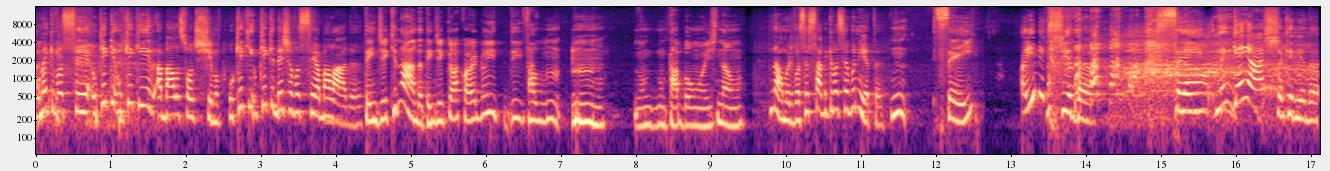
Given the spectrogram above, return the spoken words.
Como é que você. O que que, o que que abala sua autoestima? O que que, o que que deixa você abalada? Tem dia que nada, tem dia que eu acordo e, e falo, hum, hum, não, não tá bom hoje, não. Não, mas você sabe que você é bonita. Hum, sei. Aí, metida. Sei. Ninguém acha, querida.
